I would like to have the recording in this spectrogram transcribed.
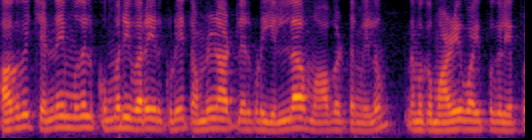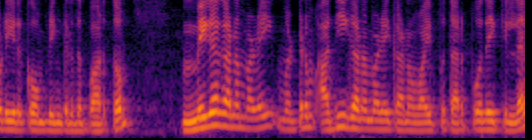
ஆகவே சென்னை முதல் குமரி வரை இருக்கக்கூடிய தமிழ்நாட்டில் இருக்கக்கூடிய எல்லா மாவட்டங்களிலும் நமக்கு மழை வாய்ப்புகள் எப்படி இருக்கும் அப்படிங்கிறத பார்த்தோம். மிக கனமழை மற்றும் அதி கனமழைக்கான வாய்ப்பு தற்போதைக்கு இல்லை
